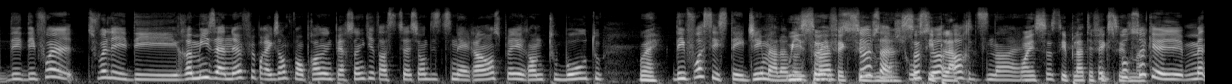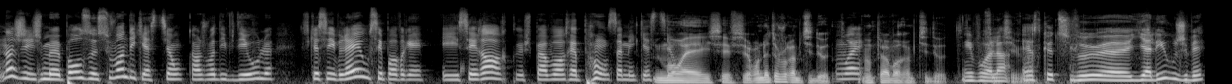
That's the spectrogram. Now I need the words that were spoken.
des, des fois, tu vois les, des remises à neuf, là, par exemple, ils vont prendre une personne qui est en situation d'itinérance, puis là, ils rendent tout beau, tout. Ouais. Des fois, c'est stagé, malheureusement. Oui, ça, Puis effectivement. Ça, ça, je trouve Ça, c'est ça plate. ordinaire. Oui, ça, c'est plate, que C'est effectivement. pour ça que maintenant, je me pose souvent des questions quand je vois des vidéos. là. Est-ce que c'est vrai ou c'est pas vrai? Et c'est rare que je peux avoir réponse à mes questions. Oui, c'est sûr. On a toujours un petit doute. Ouais. On peut avoir un petit doute. Et voilà. Effectivement. Est-ce que tu veux euh, y aller ou je vais?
